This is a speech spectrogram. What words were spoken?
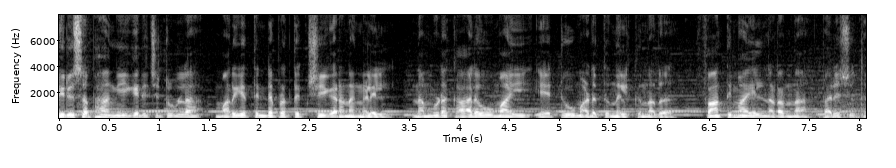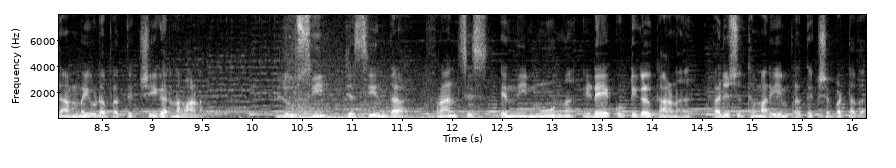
തിരുസഭ അംഗീകരിച്ചിട്ടുള്ള മറിയത്തിന്റെ പ്രത്യക്ഷീകരണങ്ങളിൽ നമ്മുടെ കാലവുമായി ഏറ്റവും അടുത്ത് നിൽക്കുന്നത് ഫാത്തിമയിൽ നടന്ന പരിശുദ്ധ അമ്മയുടെ പ്രത്യക്ഷീകരണമാണ്. ലൂസി ജസീന്ത ഫ്രാൻസിസ് എന്നീ മൂന്ന് ഇടയ കുട്ടികൾക്കാണ് പരിശുദ്ധ മറിയം പ്രത്യക്ഷപ്പെട്ടത്.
